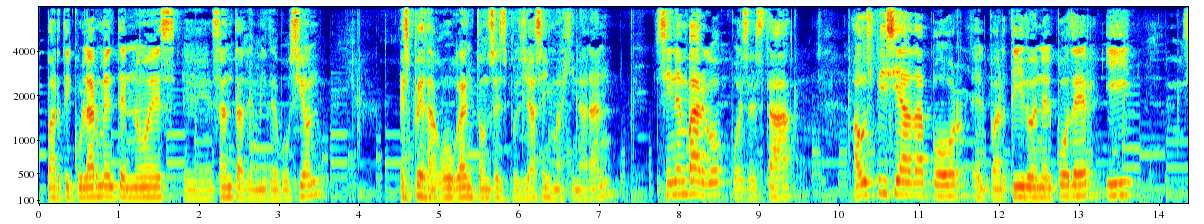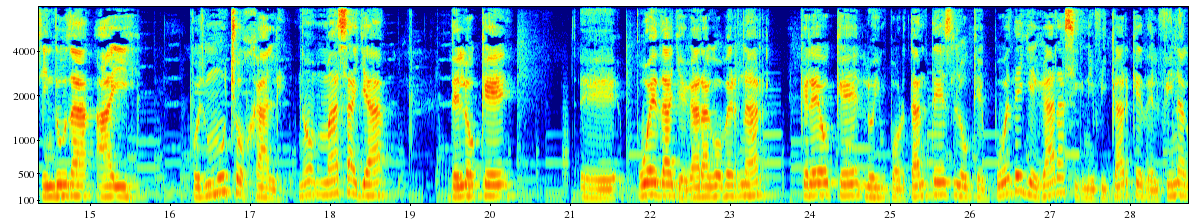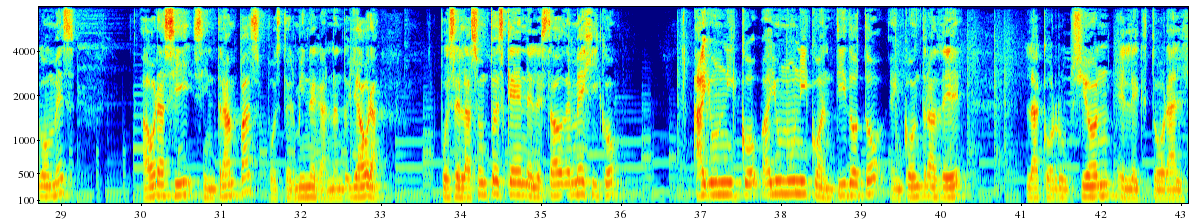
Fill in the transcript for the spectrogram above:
particularmente no es eh, santa de mi devoción, es pedagoga, entonces pues ya se imaginarán. Sin embargo, pues está auspiciada por el partido en el poder y sin duda hay pues mucho jale, ¿no? Más allá de lo que eh, pueda llegar a gobernar, creo que lo importante es lo que puede llegar a significar que Delfina Gómez, ahora sí, sin trampas, pues termine ganando. Y ahora, pues el asunto es que en el Estado de México hay, único, hay un único antídoto en contra de la corrupción electoral.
